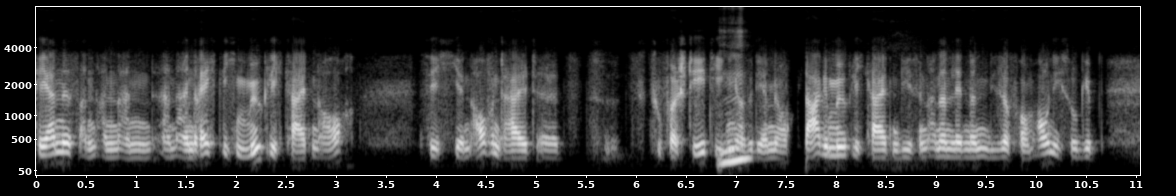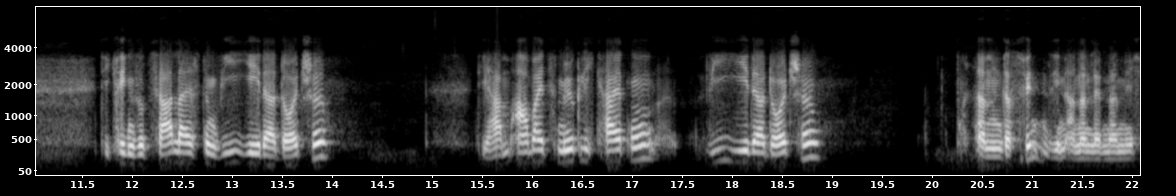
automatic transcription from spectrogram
Fairness, an, an, an, an rechtlichen Möglichkeiten auch sich ihren Aufenthalt äh, zu, zu, verstetigen. Mhm. Also die haben ja auch Klagemöglichkeiten, die es in anderen Ländern in dieser Form auch nicht so gibt. Die kriegen Sozialleistungen wie jeder Deutsche. Die haben Arbeitsmöglichkeiten wie jeder Deutsche. Ähm, das finden sie in anderen Ländern nicht.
